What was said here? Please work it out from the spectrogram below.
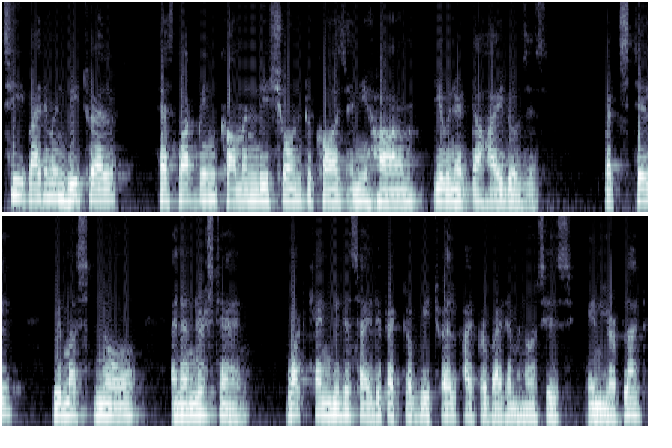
See, vitamin B12 has not been commonly shown to cause any harm even at the high doses. But still, we must know and understand what can be the side effect of B12 hypervitaminosis in your blood.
